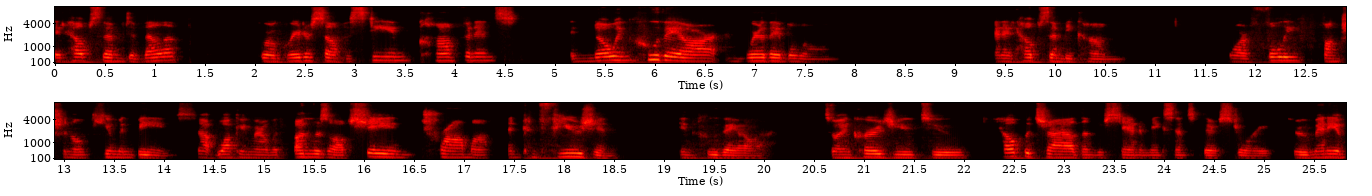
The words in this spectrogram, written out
It helps them develop, grow greater self esteem, confidence in knowing who they are and where they belong. And it helps them become more fully functional human beings, not walking around with unresolved shame, trauma, and confusion in who they are. So I encourage you to help a child understand and make sense of their story through many of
